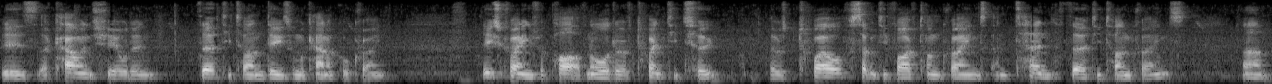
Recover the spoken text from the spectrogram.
is a Cowans Sheldon 30 tonne diesel mechanical crane. These cranes were part of an order of 22. There was 12 75 tonne cranes and 10 30 tonne cranes. Um,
